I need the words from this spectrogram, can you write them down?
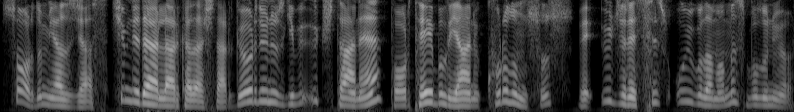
sordum yazacağız. Şimdi değerli arkadaşlar gördüğünüz gibi 3 tane portable yani kurulumsuz ve ücretsiz uygulamamız bulunuyor.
